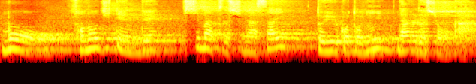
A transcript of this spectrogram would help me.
もうその時点で始末しなさいということになるでしょうか。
